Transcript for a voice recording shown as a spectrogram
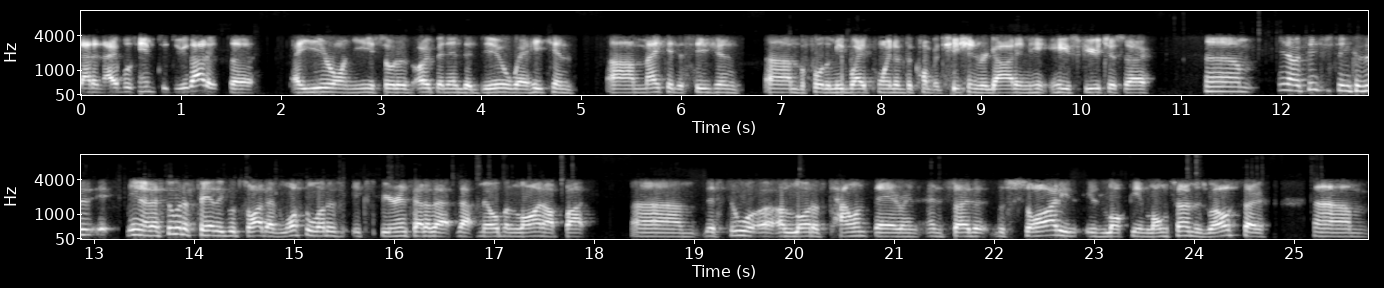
that enables him to do that, it's a a year on year sort of open ended deal where he can um, make a decision um, before the midway point of the competition regarding his future. So, um, you know, it's interesting because, it, you know, they've still got a fairly good side. They've lost a lot of experience out of that, that Melbourne lineup, but um, there's still a, a, lot of talent there. And, and so the, the side is, is locked in long term as well. So, um,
